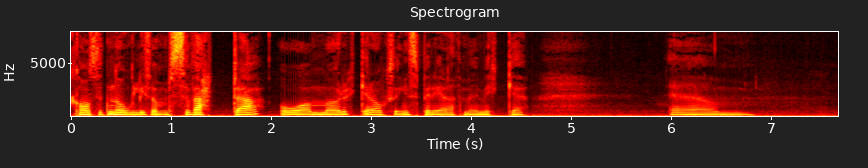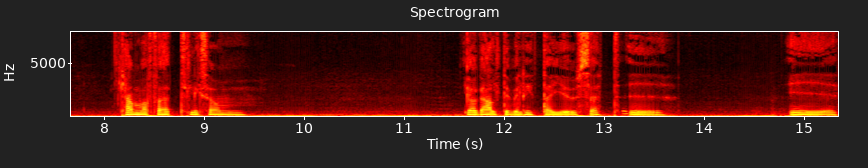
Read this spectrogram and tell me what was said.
konstigt nog, liksom svärta och mörker har också inspirerat mig mycket. Ehm, kan vara för att liksom jag alltid vill hitta ljuset i, i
